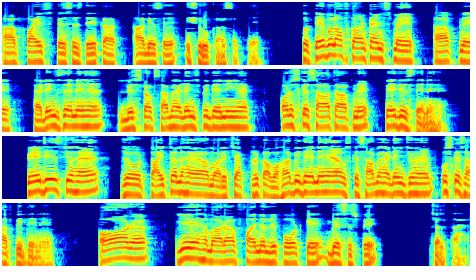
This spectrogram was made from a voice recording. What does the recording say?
آپ فائیو اسپیسز دے کر آگے سے شروع کر سکتے ہیں۔ تو ٹیبل آف کانٹینٹس میں آپ نے ہیڈنگز دینے ہیں، لسٹ آف سب ہیڈنگز بھی دینی ہے اور اس کے ساتھ آپ نے پیجز دینے ہیں۔ پیجز جو ہے جو ٹائٹل ہے ہمارے چیپٹر کا، وہاں بھی دینے ہیں، اس کے سب ہیڈنگ جو ہیں، اس کے ساتھ بھی دینے ہیں۔ اور یہ ہمارا فائنل رپورٹ کے بیسس پہ چلتا ہے۔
